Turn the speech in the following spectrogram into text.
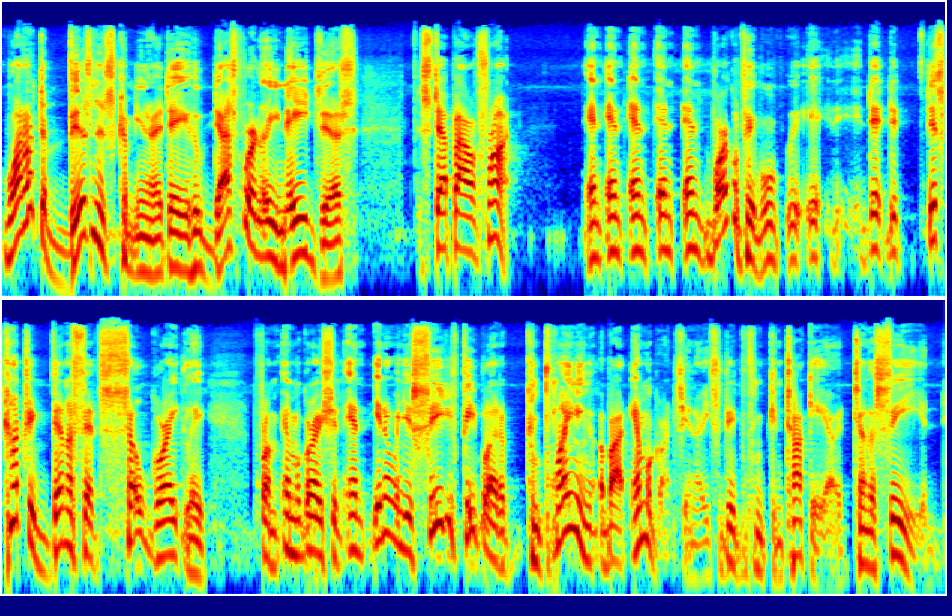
why don't the business community who desperately needs this step out front and and and and, and work with people? It, it, it, this country benefits so greatly from immigration. And, you know, when you see these people that are complaining about immigrants, you know, you see people from Kentucky or Tennessee, and,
